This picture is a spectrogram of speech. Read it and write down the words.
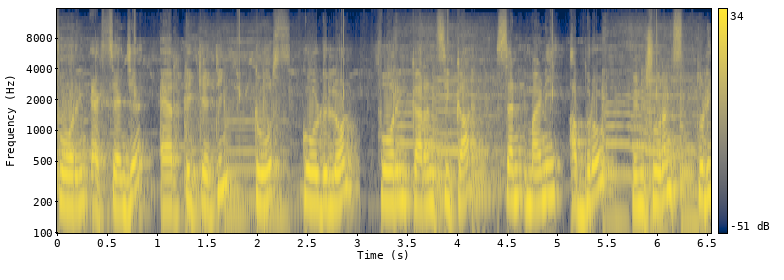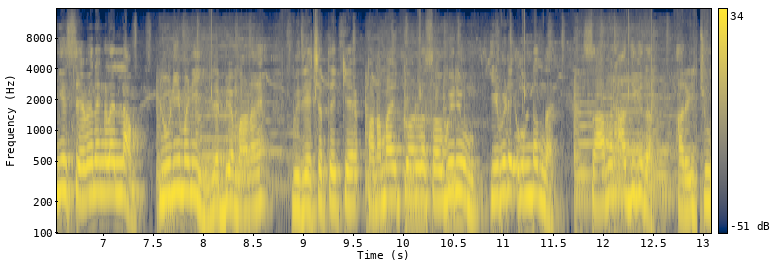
Foreign exchange air ticketing tours gold loan foreign currency card send money abroad insurance തുടങ്ങിയ സേവനങ്ങളെല്ലാം യൂണിമണി ലഭ്യമാണ്. വിദേശത്തേക്ക് പണമയക്കാനുള്ള സൗകര്യവും ഇവിടെ ഉണ്ടെന്ന് സ്ഥാപന അധികൃതർ അറിയിച്ചു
